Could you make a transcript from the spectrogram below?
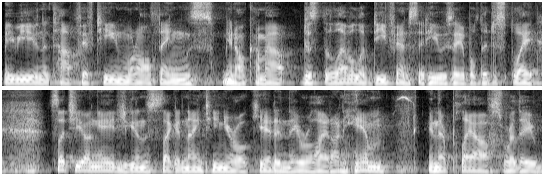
maybe even the top 15 when all things, you know, come out. Just the level of defense that he was able to display. Such a young age, again, this is like a 19 year old kid, and they relied on him in their playoffs where they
